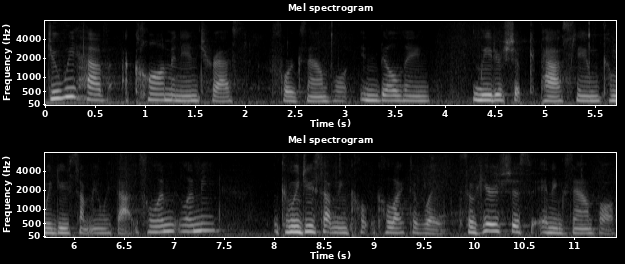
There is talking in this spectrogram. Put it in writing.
do we have a common interest, for example, in building leadership capacity and can we do something with that? So let me, let me can we do something co- collectively? So here's just an example.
